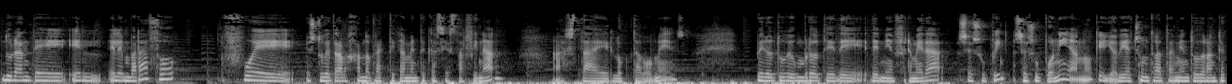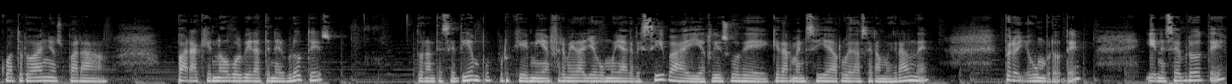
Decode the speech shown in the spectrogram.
Durante el, embarazo fue, estuve trabajando prácticamente casi hasta el final, hasta el octavo mes, pero tuve un brote de, mi enfermedad. Se, se suponía ¿no? que yo había hecho un tratamiento durante cuatro años para, para que no volviera a tener brotes durante ese tiempo, porque mi enfermedad llegó muy agresiva y el riesgo de quedarme en silla de ruedas era muy grande. Pero llegó un brote. Y en ese brote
